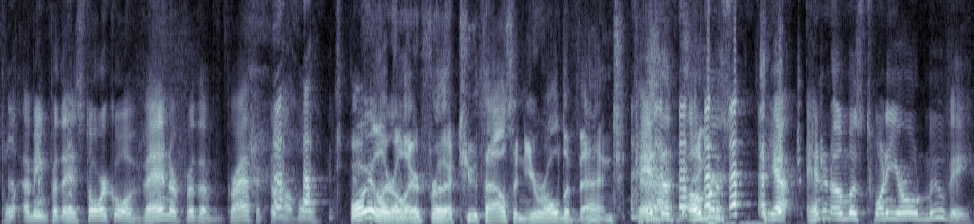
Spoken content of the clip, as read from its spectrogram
pl- I mean, for the historical event, or for the graphic novel, Spoiler alert for a 2,000 year old event. and an almost, yeah, and an almost twenty-year-old movie.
